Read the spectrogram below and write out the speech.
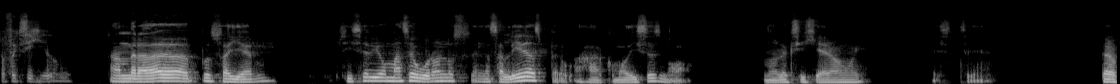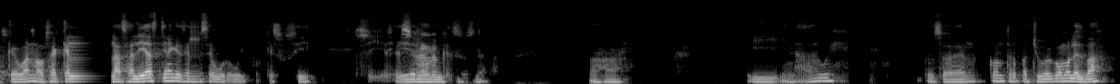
no fue exigido. güey. Andrada, pues ayer sí se vio más seguro en los, en las salidas, pero ajá, como dices, no, no lo exigieron, güey. Este, pero que bueno, o sea que las salidas tienen que ser seguro, güey, porque eso sí. Sí, Sí, eso era hemos lo que visto, asusta. Ajá. Y, y nada, güey. Pues a ver contra Pachuca cómo les va.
